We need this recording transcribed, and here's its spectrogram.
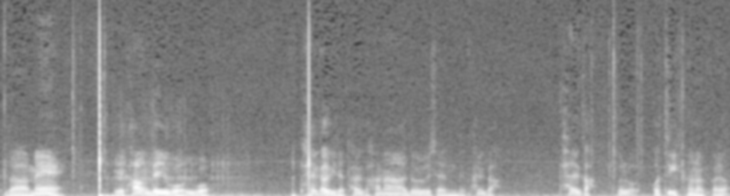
그 다음에, 이 가운데 이거, 이거. 팔각이죠, 팔각. 하나, 둘, 셋, 넷, 팔각. 팔각. 이걸 어떻게 표현할까요?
